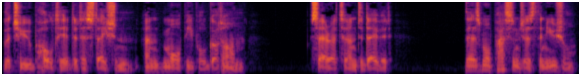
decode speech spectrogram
The tube halted at a station, and more people got on. Sarah turned to David. There's more passengers than usual.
